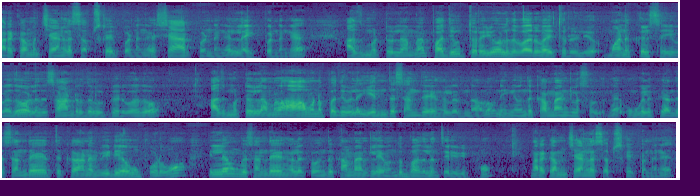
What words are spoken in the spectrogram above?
மறக்காமல் சேனலை சப்ஸ்கிரைப் பண்ணுங்கள் ஷேர் பண்ணுங்கள் லைக் பண்ணுங்கள் அது மட்டும் இல்லாமல் பதிவுத்துறையோ அல்லது வருவாய்த்துறையிலையோ மனுக்கள் செய்வதோ அல்லது சான்றிதழ் பெறுவதோ அது மட்டும் இல்லாமல் ஆவணப்பதிவில் எந்த சந்தேகங்கள் இருந்தாலும் நீங்கள் வந்து கமெண்டில் சொல்லுங்கள் உங்களுக்கு அந்த சந்தேகத்துக்கான வீடியோவும் போடுவோம். இல்லை உங்கள் சந்தேகங்களுக்கு வந்து கமெண்ட்லேயே வந்து பதிலும் தெரிவிப்போம். மறக்காமல் சேனலை சப்ஸ்கிரைப் பண்ணுங்கள்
